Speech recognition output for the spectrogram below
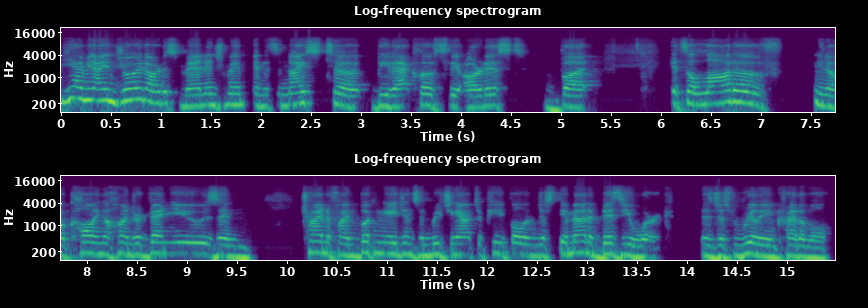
Yeah, I mean, I enjoyed artist management, and it's nice to be that close to the artist, but it's a lot of you know calling a hundred venues and trying to find booking agents and reaching out to people, and just the amount of busy work is just really incredible.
